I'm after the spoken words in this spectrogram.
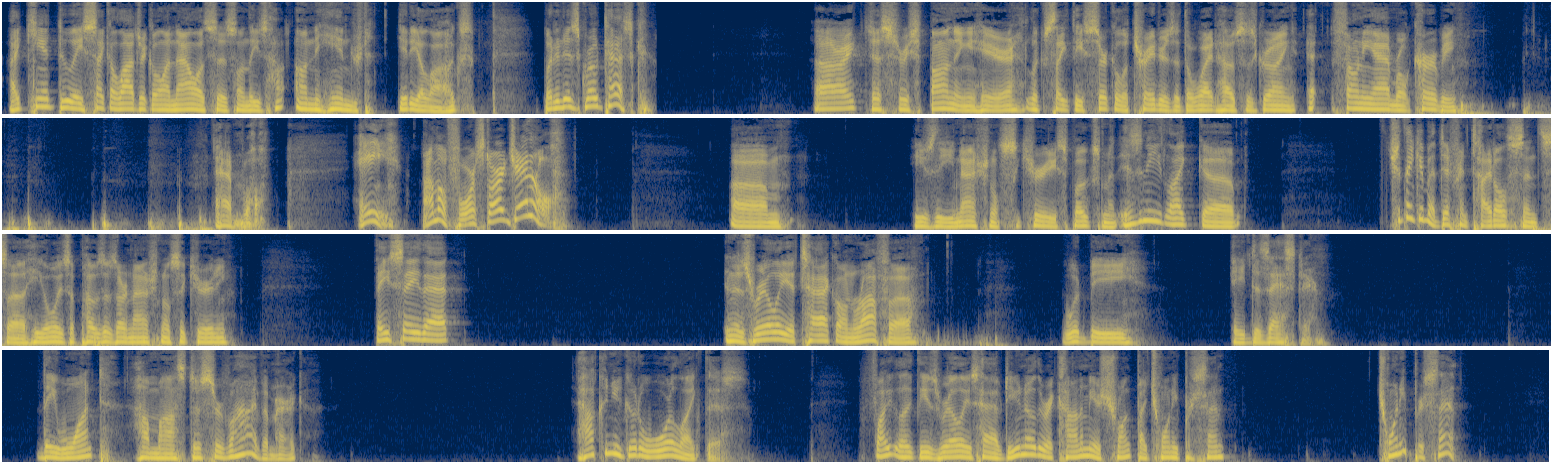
I can't do a psychological analysis on these unhinged ideologues, but it is grotesque. All right, just responding here. Looks like the circle of traitors at the White House is growing. Phony Admiral Kirby. Admiral. Hey, I'm a four star general. Um, he's the national security spokesman. Isn't he like uh, should they give him a different title since uh, he always opposes our national security? They say that an Israeli attack on Rafah would be a disaster. They want Hamas to survive, America. How can you go to war like this? Fight like the Israelis have. Do you know their economy has shrunk by 20%? 20%.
